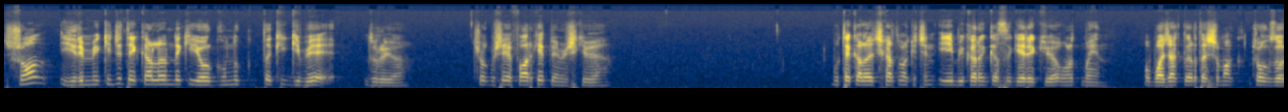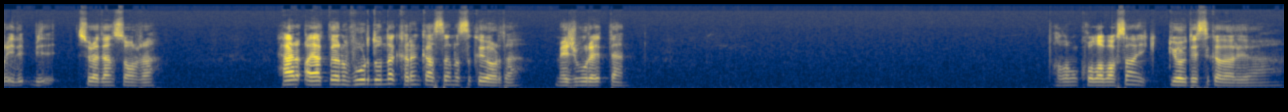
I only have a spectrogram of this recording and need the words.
Şu an 22. tekrarlarındaki yorgunluktaki gibi duruyor. Çok bir şey fark etmemiş gibi. Bu tekrarları çıkartmak için iyi bir karın kası gerekiyor. Unutmayın. O bacakları taşımak çok zor bir süreden sonra. Her ayaklarını vurduğunda karın kaslarını sıkıyor orada. Mecburiyetten. Adamın kola baksana gövdesi kadar ya.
